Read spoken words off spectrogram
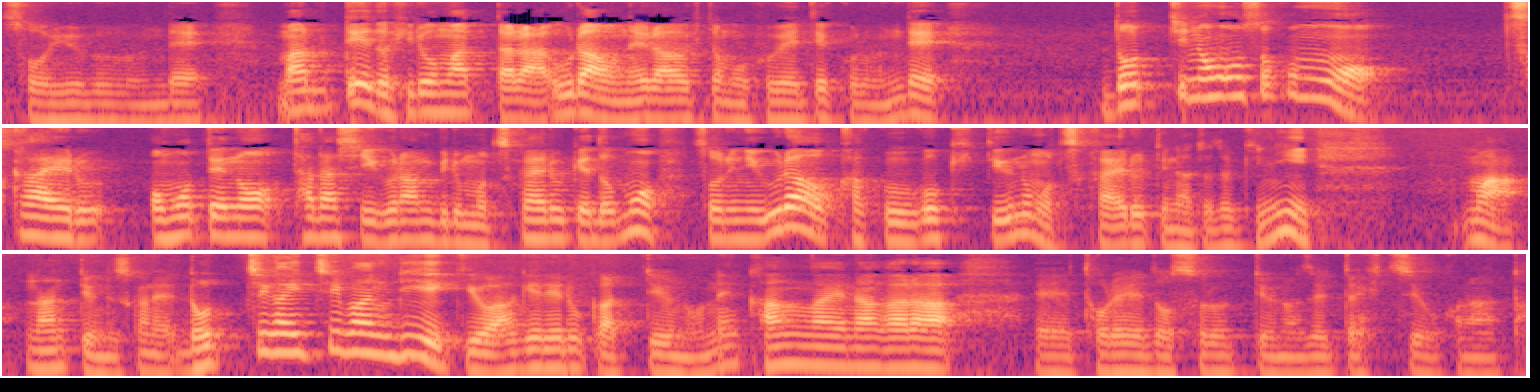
そういう部分で、まあ、ある程度広まったら裏を狙う人も増えてくるんでどっちの法則も使える表の正しいグランビルも使えるけどもそれに裏をかく動きっていうのも使えるってなった時にまあ何て言うんですかねどっちが一番利益を上げれるかっていうのをね考えながら、えー、トレードするっていうのは絶対必要かなと。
